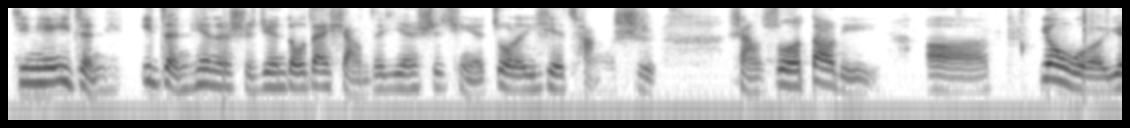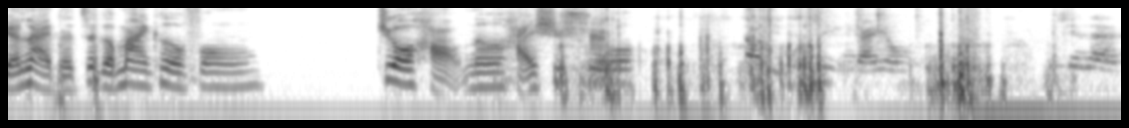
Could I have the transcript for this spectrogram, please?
今天一整天一整天的时间都在想这件事情，也做了一些尝试，想说到底呃用我原来的这个麦克风就好呢，还是说到底我是应该用现在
